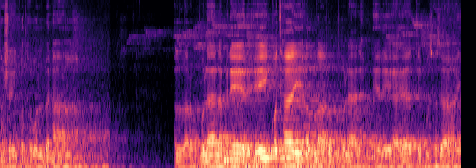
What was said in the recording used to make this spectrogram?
ভাষায় কথা বলবে না। আল্লাহ রব্বুল আলমিনের এই কথাই আল্লাহ রব্বুল আলমিনের আয়াতে বোঝা যায়।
